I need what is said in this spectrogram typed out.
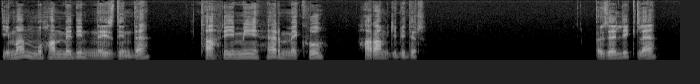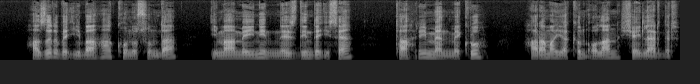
İmam Muhammed'in nezdinde, tahrimi her mekruh haram gibidir. Özellikle hazır ve ibaha konusunda İmameynin nezdinde ise tahrimen mekruh, harama yakın olan şeylerdir.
